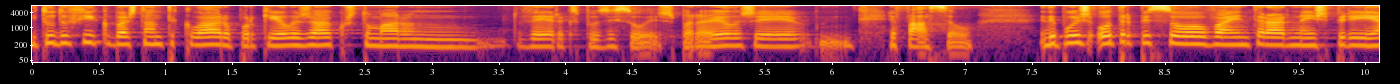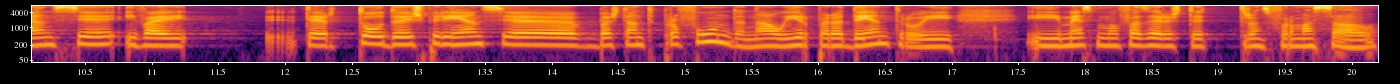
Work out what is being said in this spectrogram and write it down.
e tudo fica bastante claro porque elas já acostumaram ver exposições. Para elas é é fácil. Depois outra pessoa vai entrar na experiência e vai eh, ter toda a experiência bastante profunda, não ir para dentro e e mesmo fazer esta transformação.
